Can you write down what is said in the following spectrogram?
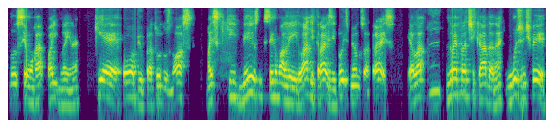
você honrar pai e mãe, né? Que é óbvio para todos nós, mas que mesmo sendo uma lei lá de trás, de dois mil anos atrás, ela não é praticada, né? Hoje a gente vê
